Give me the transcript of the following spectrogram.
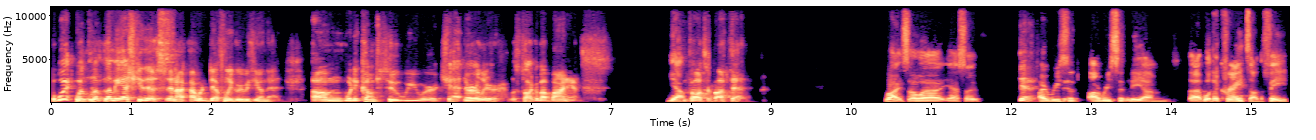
Well, what, well let, let me ask you this, and I, I would definitely agree with you on that. Um, when it comes to, we were chatting earlier, let's talk about Binance. Yeah. Some thoughts about that. Right. So uh yeah, so Yeah. I recent I recently um uh, what the creator, the feed.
